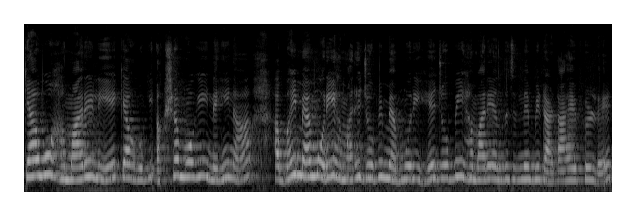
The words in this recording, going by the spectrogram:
क्या वो हमारे लिए क्या होगी? अक्षम होगी? नहीं ना। अब भाई मेमोरी हमारी जो भी मेमोरी है, जो भी हमारे अंदर जितने भी डाटा है फ़ील्ड है,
